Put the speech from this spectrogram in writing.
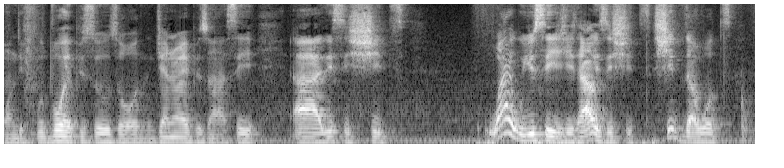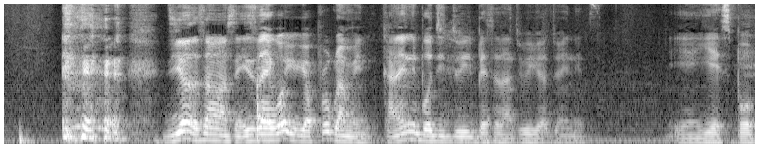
on the football episodes or the general episode and say ah this is shit why would you say shit? How is it shit? Shit that what? do you understand what I'm saying? It's like what you're programming. Can anybody do it better than the way you are doing it? Yeah, yes, but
